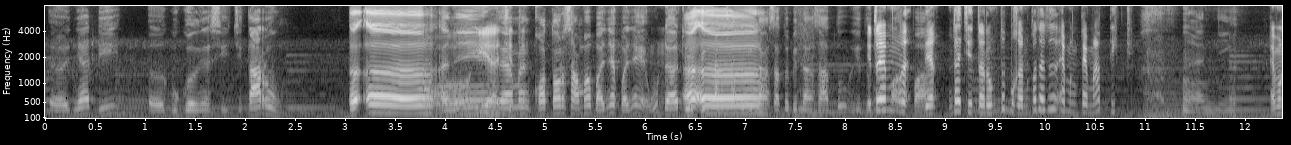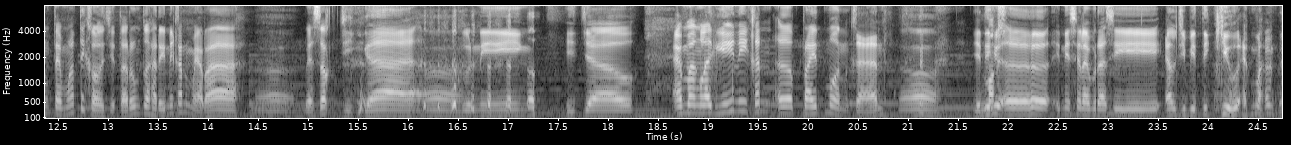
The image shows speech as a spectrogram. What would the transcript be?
eh, nya di eh, Google-nya si Citarum Heeh, Oh, anjing. iya. yang main kotor sampah banyak-banyak ya udah di Eh, bintang satu eh. bintang satu bintang satu gitu itu emang apa-apa. yang enggak Citarum tuh bukan kota itu emang tematik Anjing. emang tematik kalau Citarum tuh hari ini kan merah Nah, besok jingga nah, kuning hijau emang lagi ini kan eh, Pride Month kan nah. jadi Maks- eh, ini selebrasi LGBTQ emang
